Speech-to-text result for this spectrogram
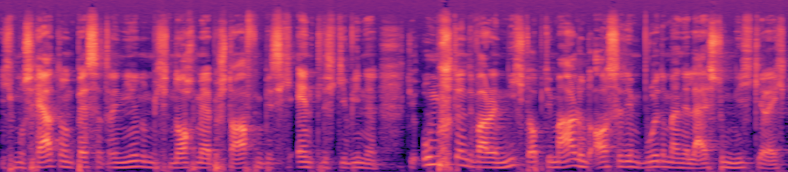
Ich muss härter und besser trainieren und mich noch mehr bestrafen, bis ich endlich gewinne. Die Umstände waren nicht optimal und außerdem wurde meine Leistung nicht gerecht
